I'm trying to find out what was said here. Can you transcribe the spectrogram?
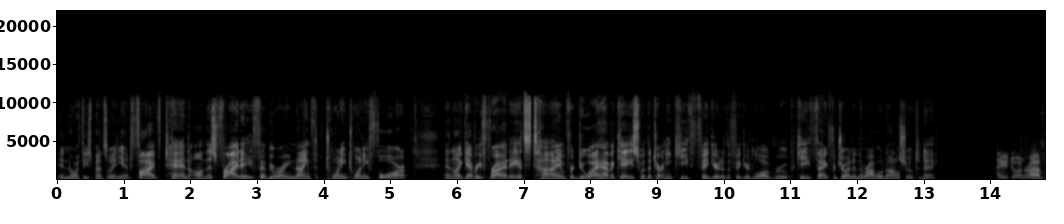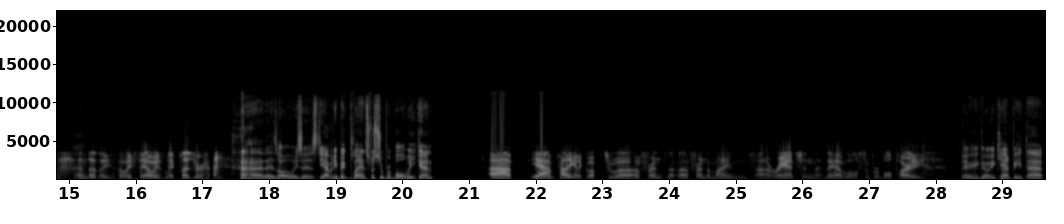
in Northeast Pennsylvania at 510 on this Friday, February 9th, 2024. And like every Friday, it's time for Do I Have a Case with attorney Keith Figured of the Figured Law Group. Keith, thanks for joining the Rob O'Donnell Show today. How you doing, Rob? And as I always say, always my pleasure. it is always is. Do you have any big plans for Super Bowl weekend? Uh, yeah, I'm probably going to go up to a, a friend's a friend of mine's uh, ranch, and they have a little Super Bowl party. There you go. You can't beat that.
